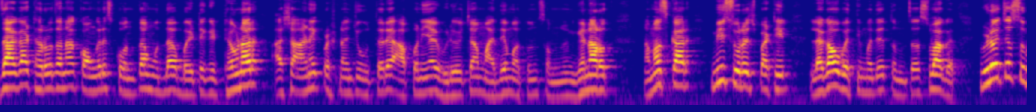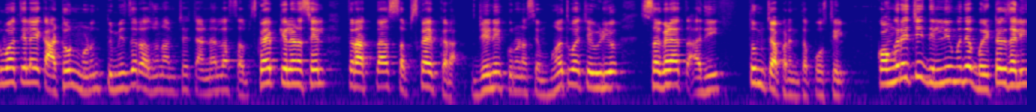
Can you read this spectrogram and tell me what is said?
जागा ठरवताना काँग्रेस कोणता मुद्दा बैठकीत ठेवणार? अशा अनेक प्रश्नांची उत्तरे आपण या व्हिडिओच्या माध्यमातून समजून घेणार आहोत. नमस्कार मी सूरज पाटील लगावबत्तीमध्ये तुमचं स्वागत. व्हिडिओच्या सुरुवातीला एक आठवण म्हणून तुम्ही जर अजून आमच्या चॅनलला सबस्क्राईब केलं नसेल तर आत्ता सबस्क्राईब करा. जेणेकरून असे महत्त्वाचे व्हिडिओ सगळ्यात आधी तुमच्यापर्यंत पोहोचतील. काँग्रेसची दिल्लीमध्ये बैठक झाली.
